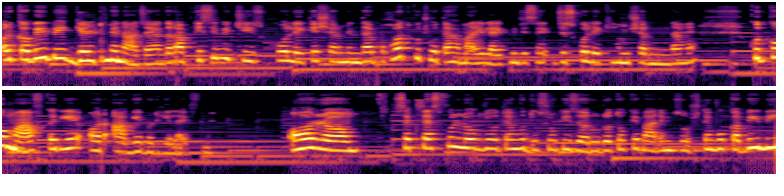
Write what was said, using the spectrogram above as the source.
और कभी भी गिल्ट में ना जाएँ। अगर आप किसी भी चीज़ को लेके शर्मिंदा है, बहुत कुछ होता है हमारी लाइफ में जिसे, जिसको लेके हम शर्मिंदा हैं। खुद को माफ़ करिए और आगे बढ़िए लाइफ में। और सक्सेसफुल लोग जो होते हैं, वो दूसरों की ज़रूरतों के बारे में सोचते हैं। वो कभी भी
